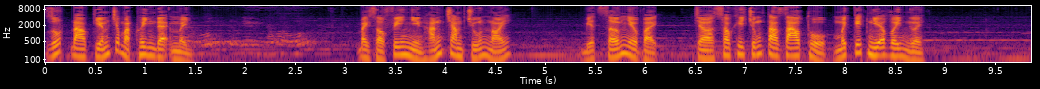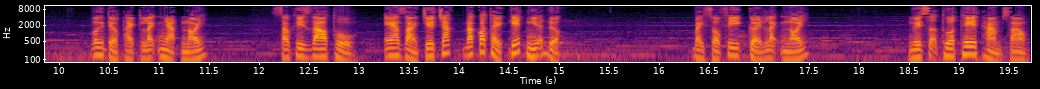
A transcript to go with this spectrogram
rút đao kiếm trước mặt huynh đệ mình. Bạch Sầu Phi nhìn hắn chăm chú nói, biết sớm như vậy, chờ sau khi chúng ta giao thủ mới kết nghĩa với người. Vương Tiểu Thạch lạnh nhạt nói, sau khi giao thủ, e rằng chưa chắc đã có thể kết nghĩa được. Bạch Sầu Phi cười lạnh nói, Người sợ thua thê thảm sao?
